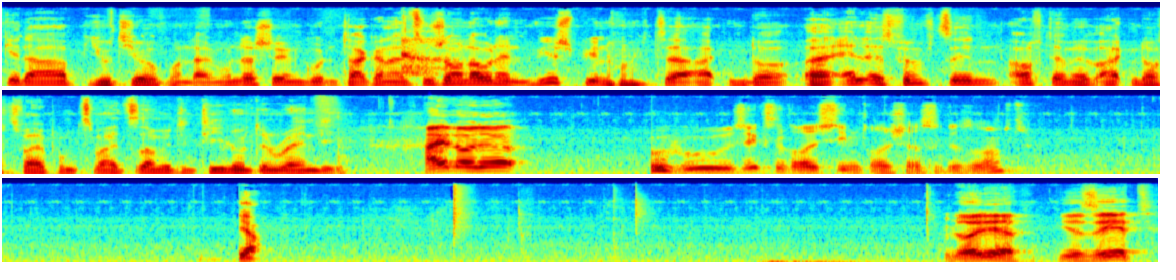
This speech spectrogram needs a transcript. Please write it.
geht ab, YouTube und einen wunderschönen guten Tag an alle Zuschauer da unten. Wir spielen heute Arkendorf, äh, LS15 auf der Map Arkendorf 2.2 zusammen mit den Tino und den Randy. Hi Leute! Uhu, 36, 37 hast du gesagt. Ja. Leute, ihr seht,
